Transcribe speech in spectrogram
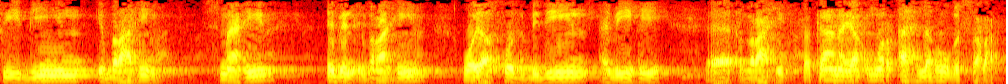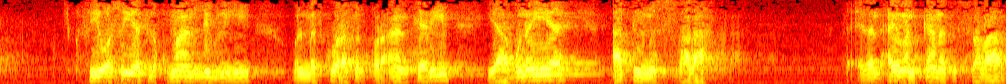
في دين إبراهيم. إسماعيل ابن إبراهيم ويأخذ بدين أبيه آه، إبراهيم. فكان يأمر أهله بالصلاة. في وصية لقمان لابنه والمذكورة في القرآن الكريم يا بني أقم الصلاة. فإذا أيضا كانت الصلاة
